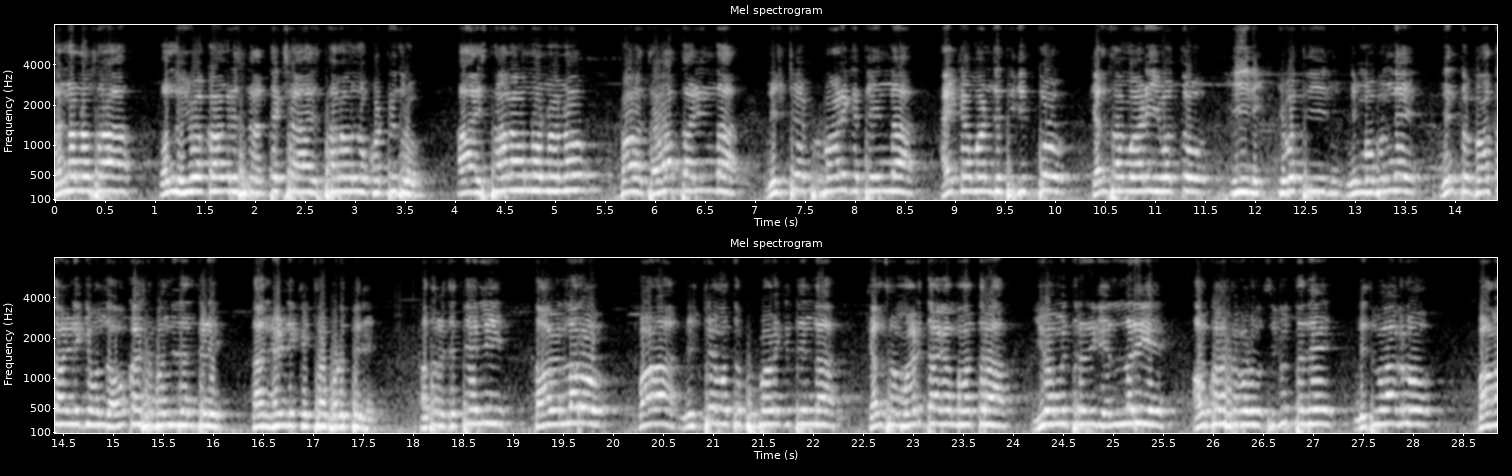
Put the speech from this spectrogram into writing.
ನನ್ನನ್ನು ಸಹ ಒಂದು ಯುವ ಕಾಂಗ್ರೆಸ್ನ ಅಧ್ಯಕ್ಷ ಆ ಸ್ಥಾನವನ್ನು ಕೊಟ್ಟಿದ್ರು. ಆ ಸ್ಥಾನವನ್ನು ನಾನು ಬಹಳ ಜವಾಬ್ದಾರಿಯಿಂದ, ನಿಷ್ಠೆ ಪ್ರಾಮಾಣಿಕತೆಯಿಂದ ಹೈಕಮಾಂಡ್ ಜೊತೆಗಿದ್ದು ಕೆಲಸ ಮಾಡಿ ಇವತ್ತು ಈ ಇವತ್ತು ನಿಮ್ಮ ಮುಂದೆ ನಿಂತು ಮಾತಾಡಲಿಕ್ಕೆ ಒಂದು ಅವಕಾಶ ಬಂದಿದೆ ಅಂತೇಳಿ ನಾನು ಹೇಳಲಿಕ್ಕೆ ಇಚ್ಛಪಡುತ್ತೇನೆ. ಅದರ ಜೊತೆಯಲ್ಲಿ ತಾವೆಲ್ಲರೂ ಬಹಳ ನಿಷ್ಠೆ ಮತ್ತು ಪ್ರಾಮಾಣಿಕತೆಯಿಂದ ಕೆಲಸ ಮಾಡಿದಾಗ ಮಾತ್ರ ಯುವ ಮಿತ್ರರಿಗೆ ಎಲ್ಲರಿಗೆ ಅವಕಾಶಗಳು ಸಿಗುತ್ತದೆ. ನಿಜವಾಗಲೂ ಬಹಳ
